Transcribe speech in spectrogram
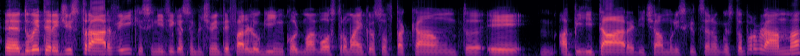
Eh, dovete registrarvi, che significa semplicemente fare login col vostro Microsoft account e abilitare, diciamo, l'iscrizione a questo programma.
